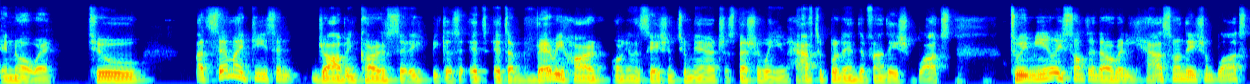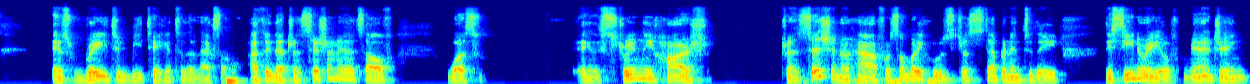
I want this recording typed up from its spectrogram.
in Norway to a semi decent job in Cardiff City because it's it's a very hard organization to manage, especially when you have to put in the foundation blocks. To immediately something that already has foundation blocks is ready to be taken to the next level. I think that transition in itself was an extremely harsh transition to have for somebody who's just stepping into the the scenery of managing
